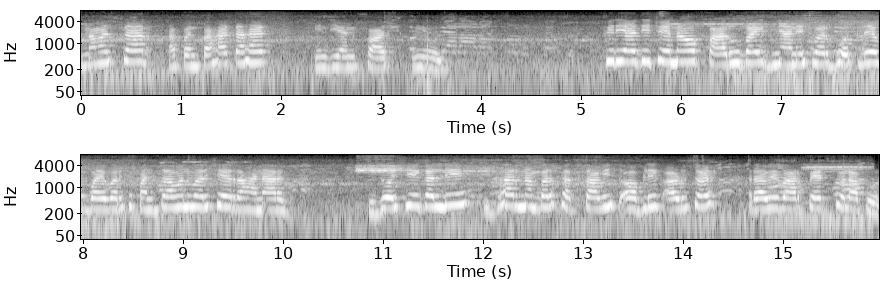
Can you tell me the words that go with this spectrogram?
नमस्कार आपण पाहत आहात इंडियन फास्ट न्यूज फिर्यादीचे नाव पारूबाई ज्ञानेश्वर भोसले वय वर्ष पंचावन्न वर्षे राहणार. जोशी गल्ली घर नंबर सत्तावीस ऑब्लिक अडुसष्ट रविवार पेठ सोलापूर.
